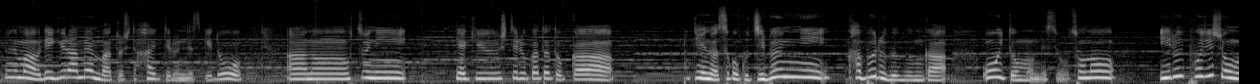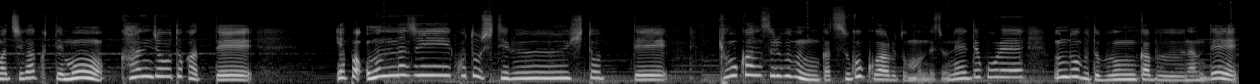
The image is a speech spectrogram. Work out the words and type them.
それでまあレギュラーメンバーとして入ってるんですけどあの普通に野球してる方とかっていうのはすごく自分にかぶる部分が多いと思うんですよ。そのいるポジションは違くても感情とかってやっぱ同じことしてる人って共感する部分がすごくあると思うんですよね。でこれ運動部と文化部なんで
